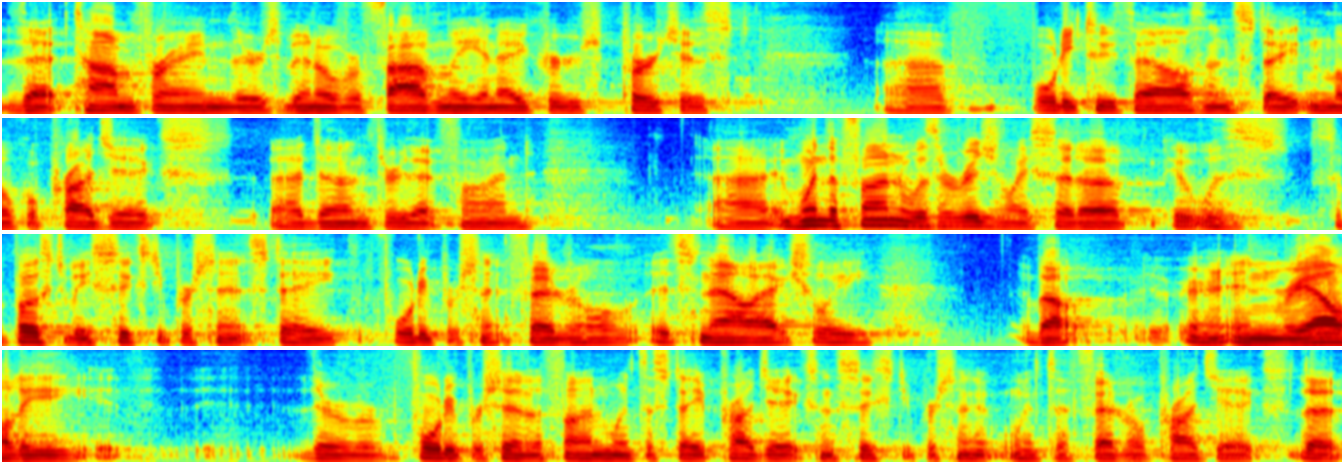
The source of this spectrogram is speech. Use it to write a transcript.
that time frame, there's been over 5 million acres purchased, uh, 42,000 state and local projects uh, done through that fund. Uh, And when the fund was originally set up, it was supposed to be 60% state, 40% federal. It's now actually about, in- in reality, it- there were 40% of the fund went to state projects and 60% went to federal projects. The,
